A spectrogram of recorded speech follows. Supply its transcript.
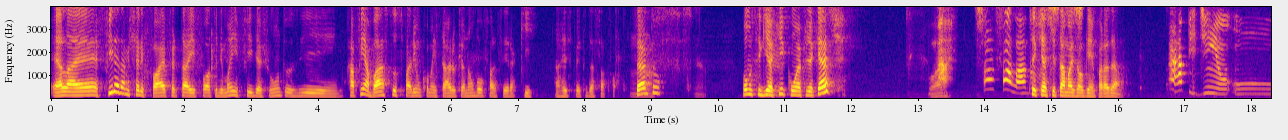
Ela é filha da Michelle Pfeiffer, tá aí foto de mãe e filha juntos e Rafinha Bastos faria um comentário que eu não vou fazer aqui a respeito dessa foto, certo? Nossa. Vamos seguir aqui com o FGCast? Bora. Ah, só falar Você dos- quer citar mais alguém para dela? Ah, rapidinho, o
